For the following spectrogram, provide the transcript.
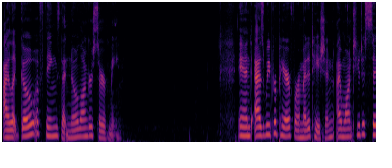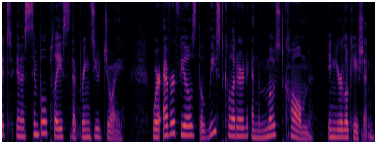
I let go of things that no longer serve me. And as we prepare for our meditation, I want you to sit in a simple place that brings you joy, wherever feels the least cluttered and the most calm in your location.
